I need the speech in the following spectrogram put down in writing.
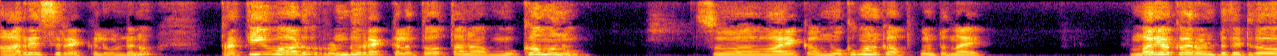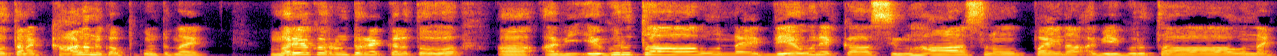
ఆరేసి రెక్కలు ఉండను. ప్రతివాడు రెండు రెక్కలతో తన ముఖమును సో వారి యొక్క ముఖమును కప్పుకుంటున్నాయి. మరి ఒక రెండు తిట్టుతో తన కాళ్ళను కప్పుకుంటున్నాయి. మరి ఒక రెండు రెక్కలతో అవి ఎగురుతా ఉన్నాయి. దేవుని యొక్క సింహాసనం పైన అవి ఎగురుతా ఉన్నాయి.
